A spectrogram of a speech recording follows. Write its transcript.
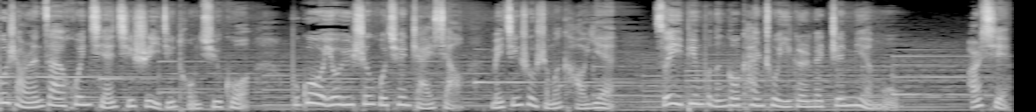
不少人在婚前其实已经同居过，不过由于生活圈窄小，没经受什么考验，所以并不能够看出一个人的真面目。而且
